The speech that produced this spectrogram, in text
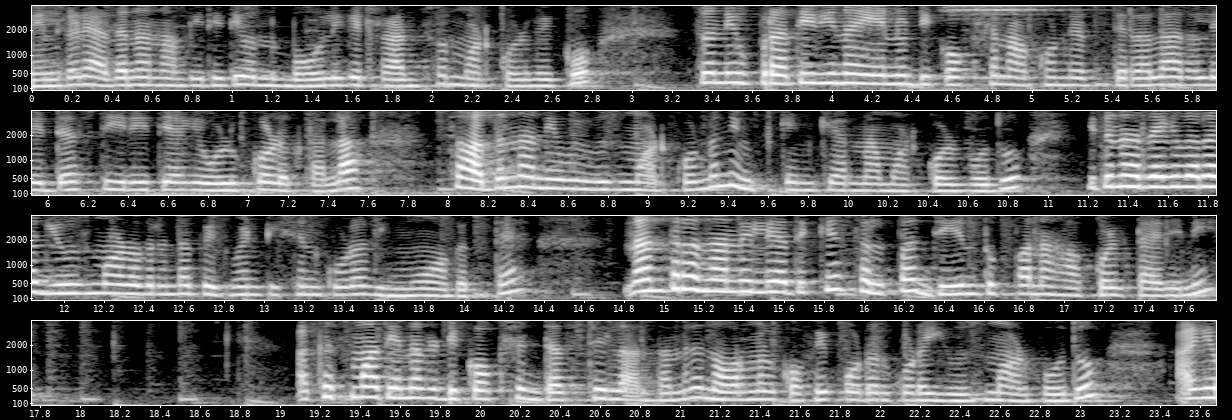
ಮೇಲ್ಗಡೆ, ಅದನ್ನು ನಾವು ಈ ರೀತಿ ಒಂದು ಬೌಲಿಗೆ ಟ್ರಾನ್ಸ್ಫರ್ ಮಾಡ್ಕೊಳ್ಬೇಕು. ಸೊ ನೀವು ಪ್ರತಿದಿನ ಏನು ಡಿಕಾಕ್ಷನ್ ಹಾಕೊಂಡಿರ್ತೀರಲ್ಲ, ಅದರಲ್ಲಿ ಡಸ್ಟ್ ಈ ರೀತಿಯಾಗಿ ಉಳ್ಕೊಳ್ಳುತ್ತಲ್ಲ ಸೊ ಅದನ್ನು ನೀವು ಯೂಸ್ ಮಾಡಿಕೊಂಡು ನಿಮ್ಮ ಸ್ಕಿನ್ ಕೇರ್ನ ಮಾಡ್ಕೊಳ್ಬೋದು. ಇದನ್ನು ರೆಗ್ಯುಲರಾಗಿ ಯೂಸ್ ಮಾಡೋದ್ರಿಂದ ಪಿಗ್ಮೆಂಟೇಷನ್ ಕೂಡ ರಿಮೂವ್ ಆಗುತ್ತೆ. ನಂತರ ನಾನಿಲ್ಲಿ ಅದಕ್ಕೆ ಸ್ವಲ್ಪ ಜೇನುತುಪ್ಪನ ಹಾಕ್ಕೊಳ್ತಾ ಇದ್ದೀನಿ. ಅಕಸ್ಮಾತ್ ಏನಾದ್ರು ಡಿಕಾಕ್ಷನ್, ಡಸ್ಟ್ ಇಲ್ಲ ಅಂತಂದರೆ ನಾರ್ಮಲ್ ಕಾಫಿ ಪೌಡರ್ ಕೂಡ ಯೂಸ್ ಮಾಡ್ಬೋದು. ಹಾಗೆ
